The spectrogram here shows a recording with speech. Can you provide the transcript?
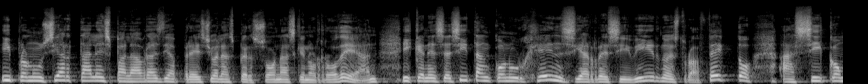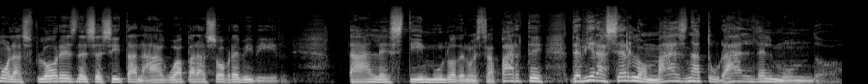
y pronunciar tales palabras de aprecio a las personas que nos rodean y que necesitan con urgencia recibir nuestro afecto, así como las flores necesitan agua para sobrevivir. Tal estímulo de nuestra parte debiera ser lo más natural del mundo.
